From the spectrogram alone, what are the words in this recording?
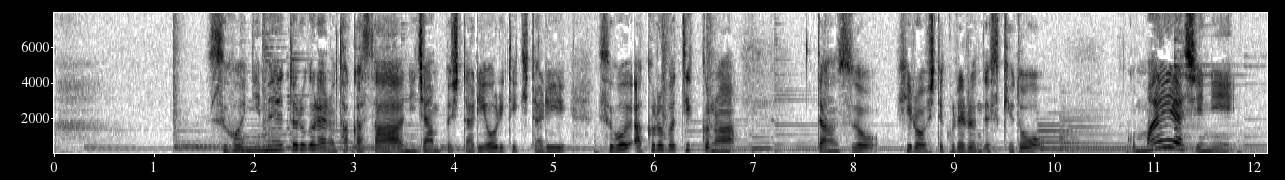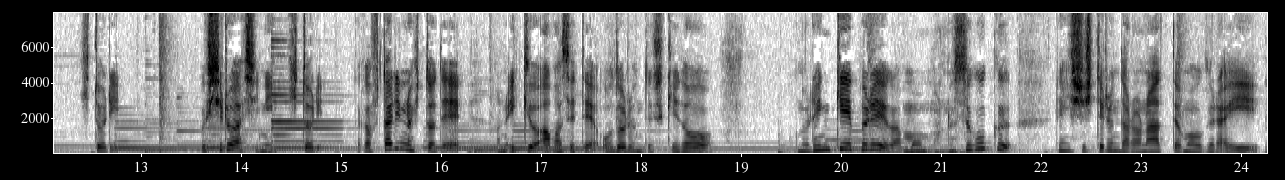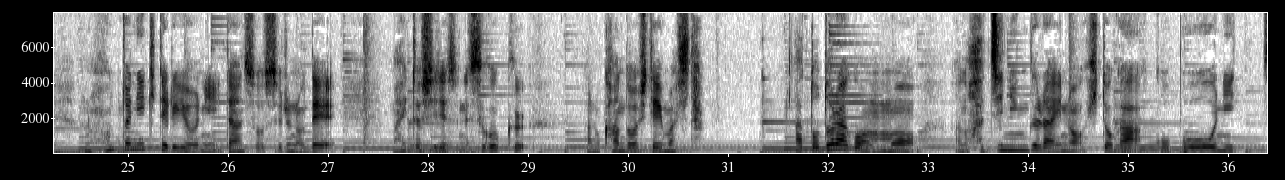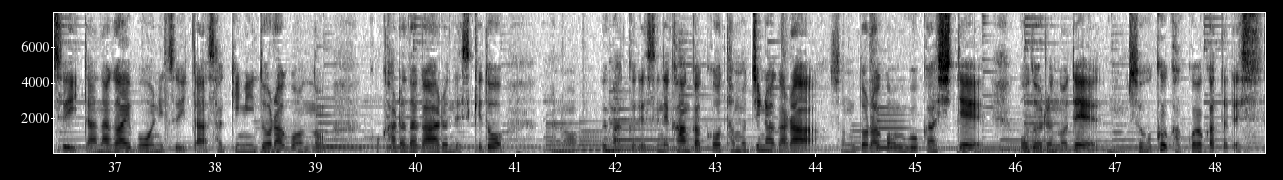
すごい2メートルぐらいの高さにジャンプしたり降りてきたりすごいアクロバティックなダンスを披露してくれるんですけどこう前足に1人後ろ足に1人だから2人の人であの息を合わせて踊るんですけどこの連携プレーがもうものすごく練習してるんだろうなって思うぐらいあの本当に生きてるようにダンスをするので毎年ですねすごくあの感動していました。あとドラゴンもあの8人ぐらいの人がこう棒についた長い棒についた先にドラゴンのこう体があるんですけどあのうまくですね感覚を保ちながらそのドラゴンを動かして踊るので、すごくかっこよかったです。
